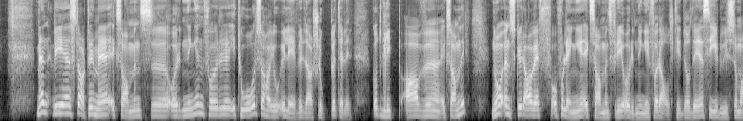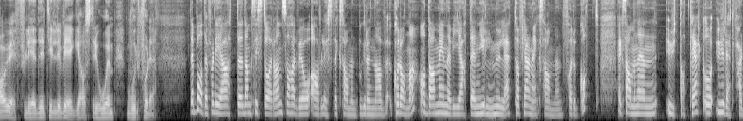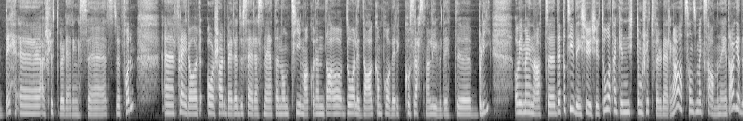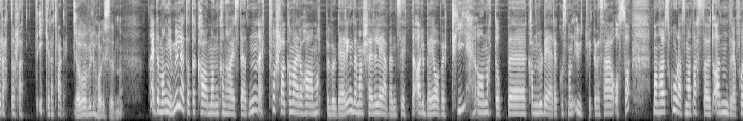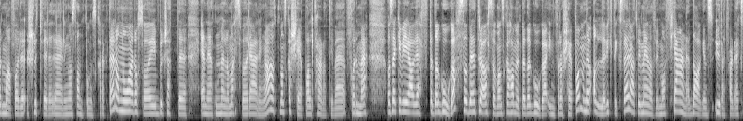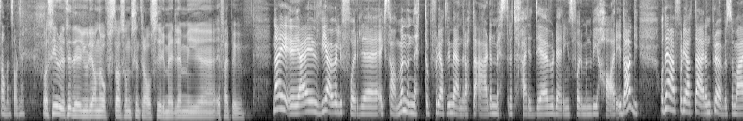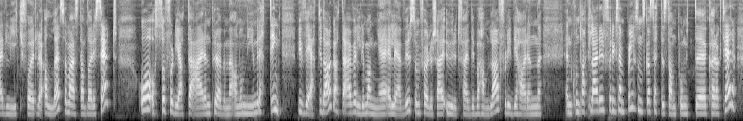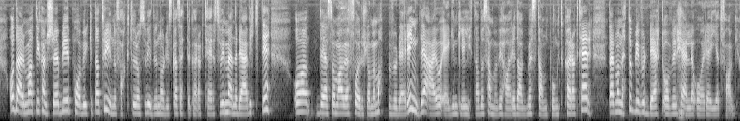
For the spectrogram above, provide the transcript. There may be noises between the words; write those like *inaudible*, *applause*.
Men vi starter med eksamensordningen, for i to år så har jo elever da sluppet eller gått glipp av eksamener. Nå ønsker AUF å forlenge eksamensfrie ordninger for alltid, og det sier du som AUF-leder til VG, Astrid Hoem. Hvorfor det? Det er både fordi at de siste årene så har vi jo avlyst eksamen pga. Av korona, og da mener vi at det er en gyllen mulighet til å fjerne eksamen for godt. Eksamen er en utdatert og urettferdig eh, sluttvurderingsform. Eh, flere år, års arbeid reduseres ned til noen timer hvor en da, dårlig dag kan påvirke hvordan resten av livet ditt eh, blir. Og vi mener at det er på tide i 2022 å tenke nytt om sluttvurderinga. At sånn som eksamen er i dag, er det rett og slett ikke rettferdig. Ja, Hva vil du ha isteden? Nei, Det er mange muligheter til hva man kan ha isteden. Et forslag kan være å ha mappevurdering, der man ser eleven sitt arbeid over tid, og nettopp eh, kan vurdere hvordan man utvikler seg også. Man har skoler som har testa ut andre former for sluttvurdering og standpunktskarakter, og nå er også i budsjettenigheten mellom SV og regjeringa at man skal se på alternative former. Og så er ikke vi AUF pedagoger, så det tror jeg også man skal ha med pedagoger inn for å se på, men det aller viktigste er at vi mener at vi må fjerne dagens urettferdige eksamensordning. Hva sier du til det, Julianne Opstad, som sentralstyrer styremedlem i eh, FrPU? Nei, jeg, Vi er jo veldig for eh, eksamen, nettopp fordi at vi mener at det er den mest rettferdige vurderingsformen vi har i dag. Og Det er fordi at det er en prøve som er lik for alle, som er standardisert og også fordi at det er en prøve med anonym retting. Vi vet i dag at det er veldig mange elever som føler seg urettferdig behandla fordi de har en, en kontaktlærer eksempel, som skal sette standpunktkarakter, og dermed at de kanskje blir påvirket av trynefaktor osv. når de skal sette karakter. Så vi mener det er viktig. Og Det som AUF foreslår med mappevurdering, det er jo egentlig litt av det samme vi har i dag med standpunktkarakter, der man nettopp blir vurdert over hele året i et fag.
